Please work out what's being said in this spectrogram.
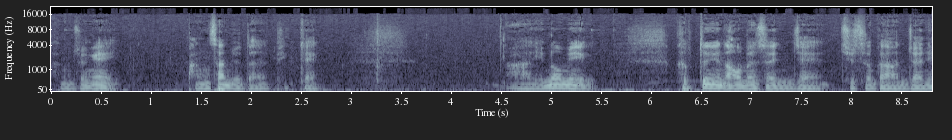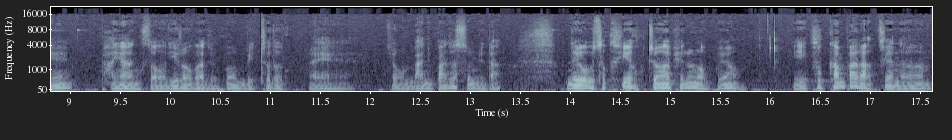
장중에 방산주들, 빅텍. 아, 이놈이 급등이 나오면서 이제 지수가 완전히 방향성을 잃어가지고 밑으로, 예, 조금 많이 빠졌습니다. 근데 여기서 크게 걱정할 필요는 없고요. 이 북한발 악재는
